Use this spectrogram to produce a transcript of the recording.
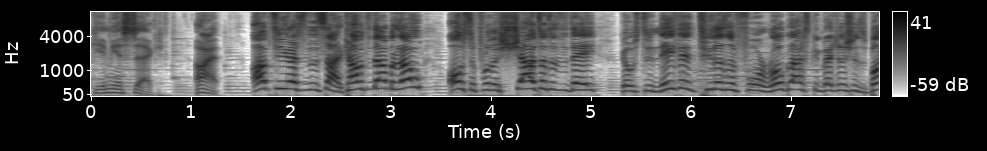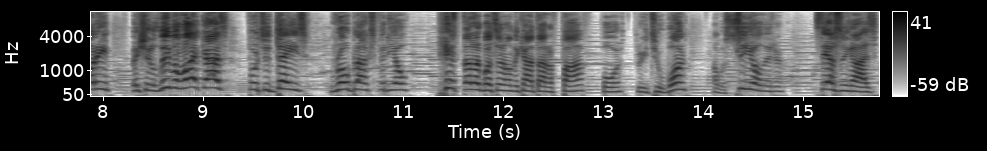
Give me a sec. Alright, up to you guys to decide. Comment down below. Also, for the shout out of the day goes to Nathan2004 Roblox. Congratulations, buddy. Make sure to leave a like, guys, for today's Roblox video. Hit that like button on the countdown of 5, 4, 3, 2, 1. I will see you all later. Stay awesome, guys,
